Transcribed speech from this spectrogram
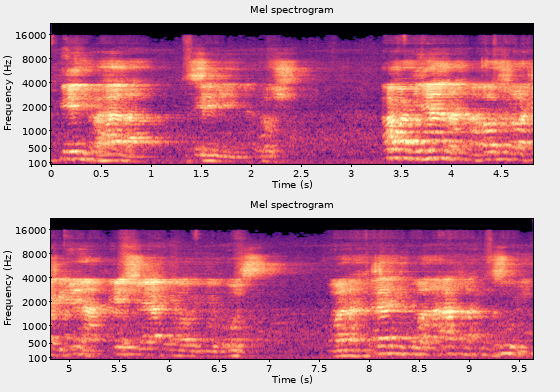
tukieni pahala tuseme inatosha. Hawa vijana ambao tunawategemea kesho yake wawe viongozi, wanahitaji kuwa na akhlaki nzuri,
